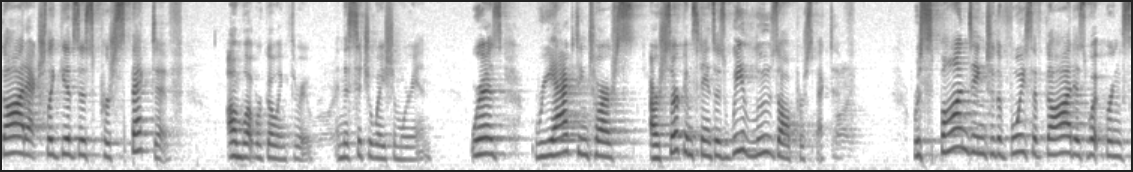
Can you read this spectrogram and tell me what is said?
God actually gives us perspective on what we're going through and the situation we're in. Whereas reacting to our, our circumstances, we lose all perspective. Responding to the voice of God is what brings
